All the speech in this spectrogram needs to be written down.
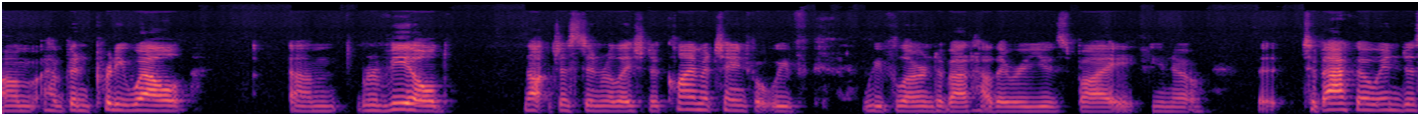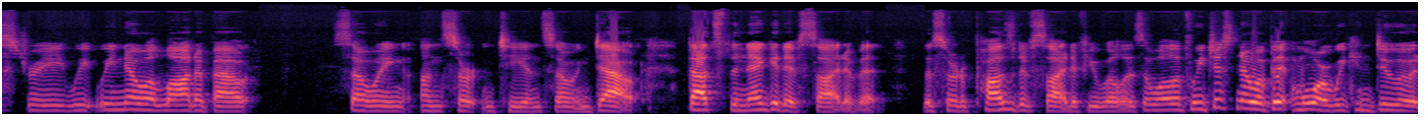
um, have been pretty well um, revealed, not just in relation to climate change, but we've we've learned about how they were used by you know the tobacco industry. We we know a lot about sowing uncertainty and sowing doubt. That's the negative side of it. The sort of positive side, if you will, is well, if we just know a bit more, we can do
